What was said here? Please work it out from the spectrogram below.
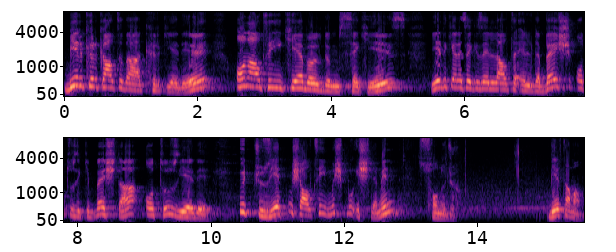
1 46 daha 47. 16'yı 2'ye böldüm 8. 7 kere 8 56 elde 5. 32 5 daha 37. 376'ymış bu işlemin sonucu. Bir tamam.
